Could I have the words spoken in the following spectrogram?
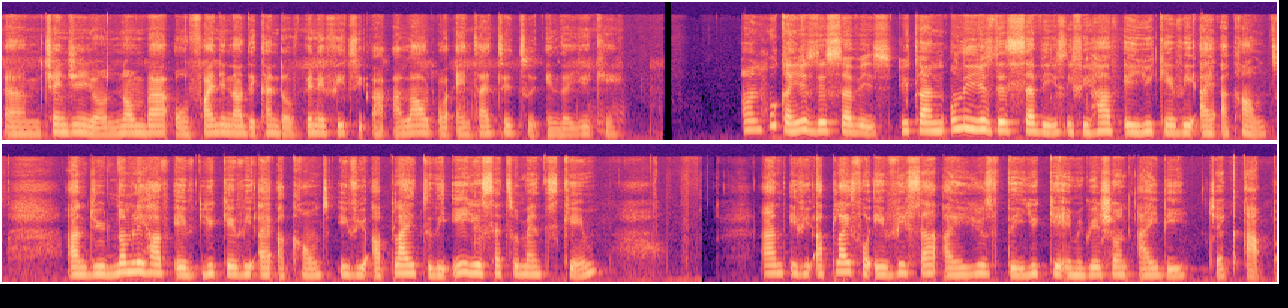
um, changing your number or finding out the kind of benefits you are allowed or entitled to in the UK. On who can use this service? You can only use this service if you have a UKVI account. And you normally have a UKVI account if you apply to the EU settlement scheme. And if you applied for a visa and use the UK immigration ID check app.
